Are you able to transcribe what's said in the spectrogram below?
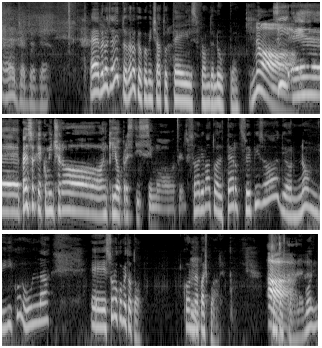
Eh, già, già, già. Eh, ve l'ho già detto, è vero che ho cominciato Tales from the Loop. No. Sì, eh, penso che comincerò anch'io prestissimo. Sono arrivato al terzo episodio, non vi dico nulla. E sono come Totò, con Mm. Pasquale. Ah, Pasquale. Voglio,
